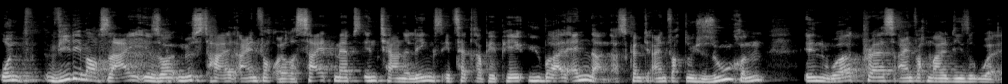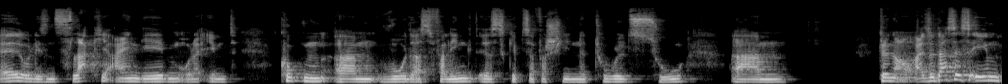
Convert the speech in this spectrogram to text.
Und wie dem auch sei, ihr sollt, müsst halt einfach eure Sitemaps, interne Links etc. pp. überall ändern. Das könnt ihr einfach durchsuchen in WordPress, einfach mal diese URL oder diesen Slug hier eingeben oder eben gucken, ähm, wo das verlinkt ist. Gibt es ja verschiedene Tools zu. Ähm, Genau, also das ist eben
